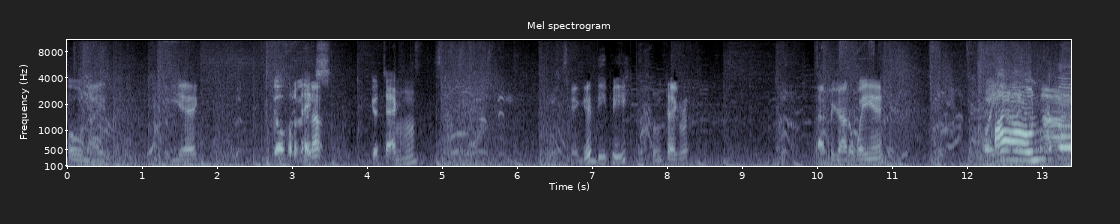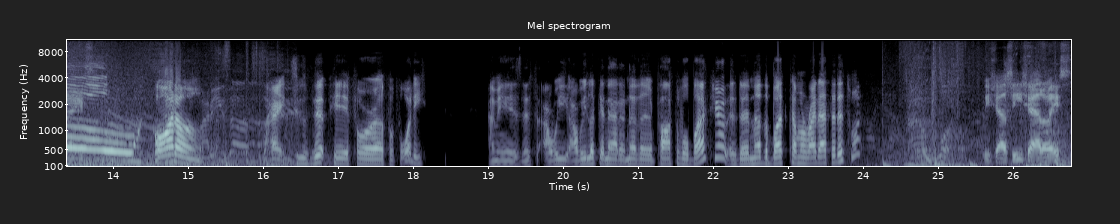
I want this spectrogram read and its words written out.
Oh, nice. Yeah. Go for the mix. Good tech. Mm-hmm. Okay, good DP from Integra. I figured out a way in. Oh, yeah. Oh Nice. no! Caught him. All right, two zip here for uh, for forty. I mean, is this are we are we looking at another possible bust here? Is there another bust coming right after this one? We shall see, Shadow Ace.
